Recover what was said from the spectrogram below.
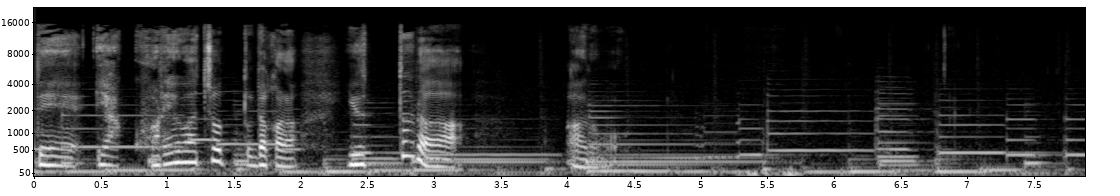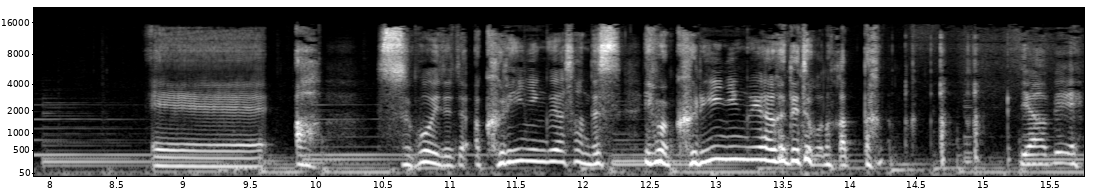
でいやこれはちょっとだから言ったらあのえー、あすごい出てあクリーニング屋さんです。今クリーニング屋が出てこなかった。やべえ。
